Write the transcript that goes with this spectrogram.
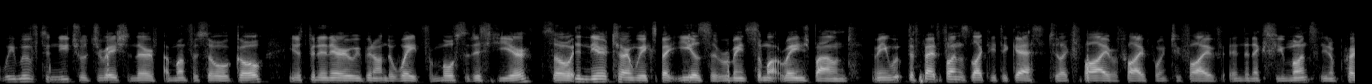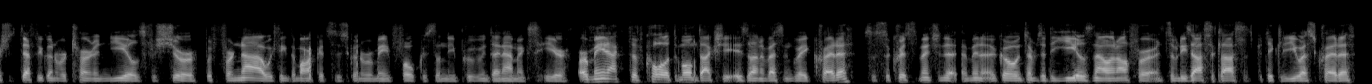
we moved to neutral duration there a month or so ago. You know, it's been an area we've been underweight for most of this year. So in the near term, we expect yields to remain somewhat range bound. I mean, the Fed funds likely to get to like five or 5.25 in the next few months. You know, pressure's definitely going to return in yields for sure. But for now, we think the markets is going to remain focused on the improving dynamics here. Our main active call at the moment actually is on investment grade credit. So, so Chris mentioned it a minute ago in terms of the yields now on offer and some of these asset classes, particularly US credit,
